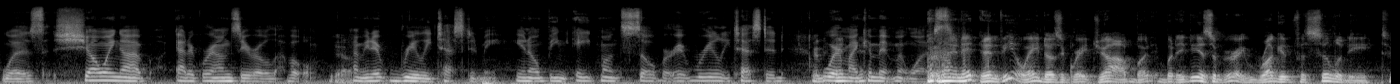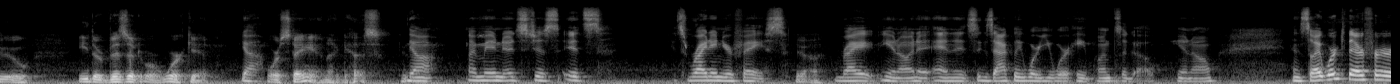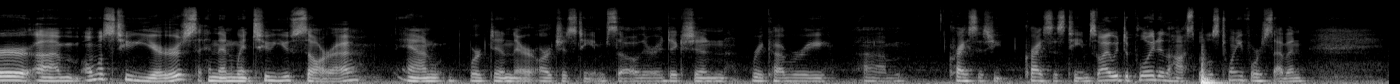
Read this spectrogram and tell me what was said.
was showing up at a ground zero level. Yeah. I mean, it really tested me. You know, being eight months sober, it really tested And- where and- my and- commitment was. And, it, and VOA does a great job, but, but it is a very rugged facility to either visit or work in, Yeah. or stay in, I guess. Yeah. I mean, it's just, it's, it's right in your face. Yeah. right? You know, and, it, and it's exactly where you were eight months ago, you know. And so I worked there for um, almost two years and then went to USARA and worked in their ARCHES team, so their addiction recovery um, crisis crisis team. So I would deploy to the hospitals 24 7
